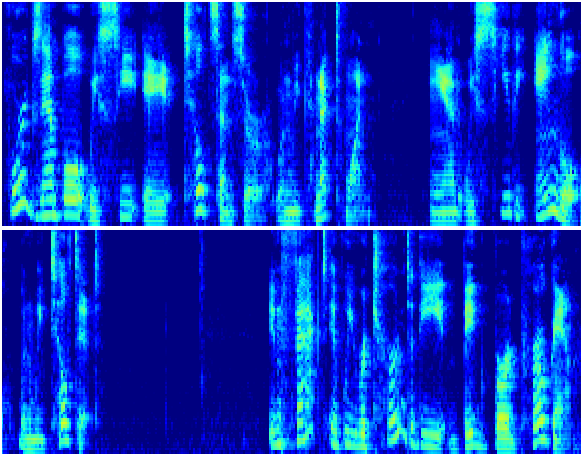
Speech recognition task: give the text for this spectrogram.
For example, we see a tilt sensor when we connect one, and we see the angle when we tilt it. In fact, if we return to the Big Bird program,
